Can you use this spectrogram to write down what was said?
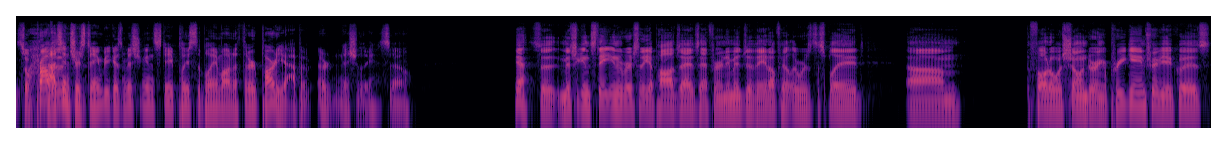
so probably That's interesting because Michigan State placed the blame on a third party app uh, initially. So Yeah. So Michigan State University apologized after an image of Adolf Hitler was displayed. Um, the photo was shown during a pregame trivia quiz.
